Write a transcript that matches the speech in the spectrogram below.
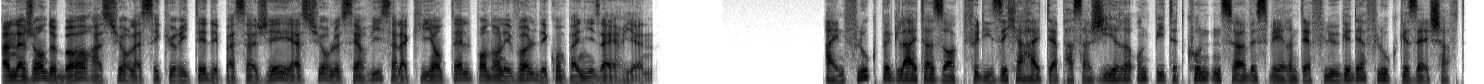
Un agent de bord assure la sécurité des passagers et assure le service à la clientèle pendant les vols des compagnies aériennes. Ein Flugbegleiter sorgt für die Sicherheit der Passagiere und bietet Kundenservice während der Flüge der Fluggesellschaft.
